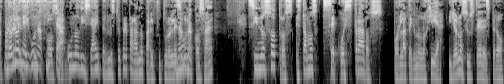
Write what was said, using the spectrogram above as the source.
Aparte No lo les digo una cosa, uno dice, ay, pero lo estoy preparando para el futuro. Les No. digo una cosa, si nosotros estamos secuestrados por la tecnología, y yo no sé ustedes, pero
